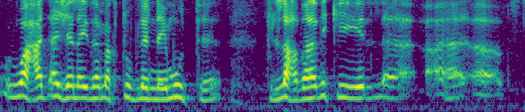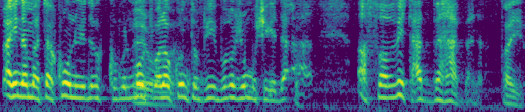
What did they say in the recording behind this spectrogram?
والواحد أجل إذا مكتوب لنا يموت في اللحظة هذيك أينما تكونوا يدرككم الموت أيوة. ولو. كنتم في بروج مشيدة أصريت على الذهاب أنا. طيب.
